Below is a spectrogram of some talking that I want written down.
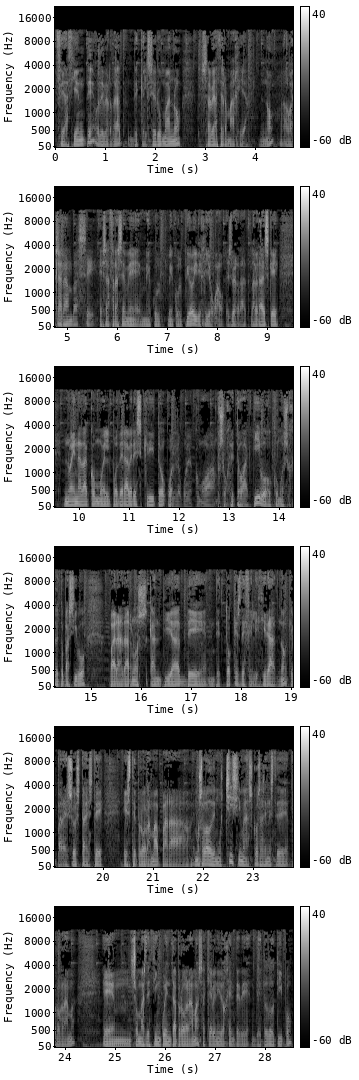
fehaciente o de verdad de que el ser humano sabe hacer magia, ¿no? Caramba, sí. Esa frase me, me, me, culpió y dije yo, wow, es verdad. La verdad es que no hay nada como el poder haber escrito, o como sujeto activo o como sujeto pasivo, para darnos cantidad de, de, toques de felicidad, ¿no? Que para eso está este, este programa, para... Hemos hablado de muchísimas cosas en este programa, em, son más de 50 programas, aquí ha venido gente de, de todo tipo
